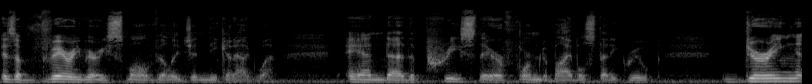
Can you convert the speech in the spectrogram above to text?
is a very, very small village in Nicaragua. And uh, the priests there formed a Bible study group during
